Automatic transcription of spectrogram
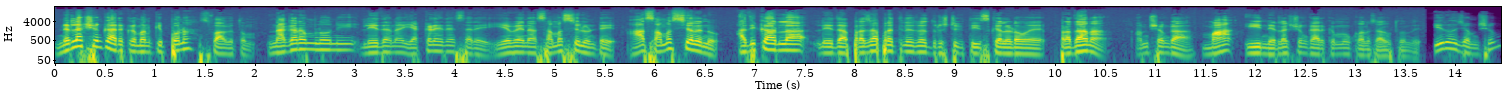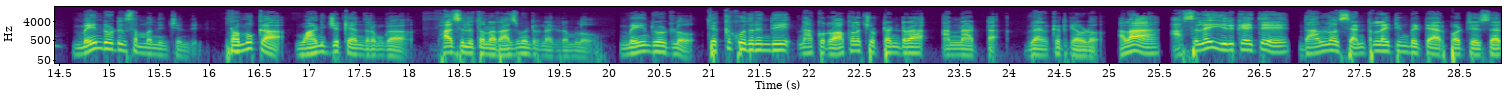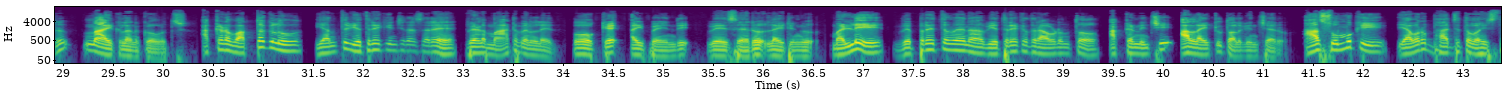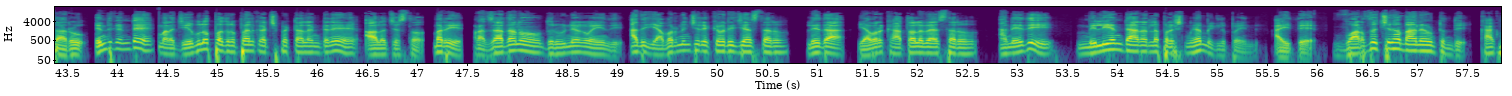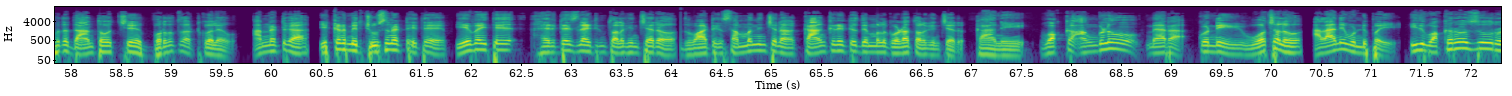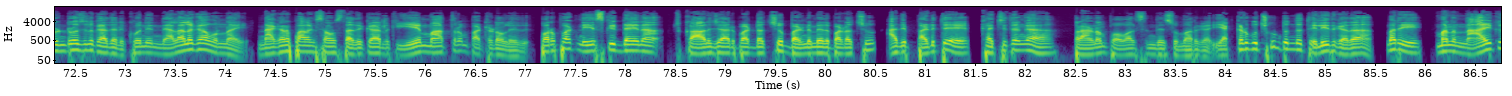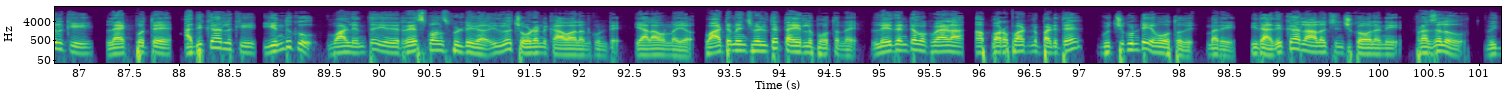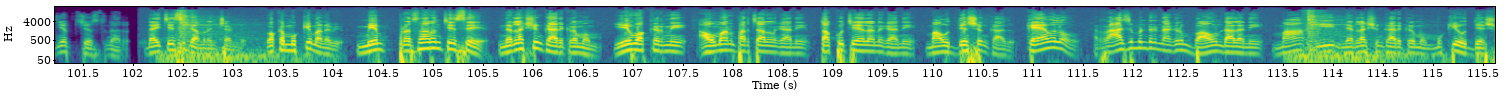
నిర్లక్ష్యం కార్యక్రమానికి పునః స్వాగతం. నగరంలోని లేదైనా ఎక్కడైనా సరే ఏవైనా సమస్యలుంటే ఆ సమస్యలను అధికారుల లేదా ప్రజాప్రతినిధుల దృష్టికి తీసుకెళ్ళడమే ప్రధాన అంశంగా మా ఈ నిర్లక్ష్యం కార్యక్రమం కొనసాగుతుంది. ఈ రోజు అంశం మెయిన్ రోడ్డుకు సంబంధించింది. ప్రముఖ వాణిజ్య కేంద్రంగా భాసిల్లుతున్న రాజమండ్రి నగరంలో మెయిన్ రోడ్లో తిక్క కుదిరింది నాకు రాకల చుట్టండ్రా అన్నట్ట. వెనకటికెవడో అలా అసలే ఇరుకైతే దానిలో సెంటర్ లైటింగ్ పెట్టి ఏర్పాటు చేశారు నాయకులు అనుకోవచ్చు. అక్కడ వర్తకులు ఎంత వ్యతిరేకించినా సరే వీళ్ళ మాట వినలేదు. ఓకే అయిపోయింది వేశారు లైటింగ్. మళ్ళీ విపరీతమైన వ్యతిరేకత రావడంతో అక్కడి నుంచి ఆ లైట్లు తొలగించారు. ఆ సొమ్ముకి ఎవరు బాధ్యత వహిస్తారు? ఎందుకంటే మన జేబులో పది రూపాయలు ఖర్చు పెట్టాలంటేనే ఆలోచిస్తాం. మరి ప్రజాధనం దుర్వినియోగం అయింది. అది ఎవరి నుంచి రికవరీ చేస్తారు? లేదా ఎవరి ఖాతాలో వేస్తారు? అనేది మిలియన్ డాలర్ల ప్రశ్నగా మిగిలిపోయింది. అయితే వరద వచ్చినా బానే ఉంటుంది. కాకపోతే దాంతో వచ్చే బురద తట్టుకోలేము. అన్నట్టుగా ఇక్కడ మీరు చూసినట్టయితే ఏవైతే హెరిటేజ్ లైటింగ్ తొలగించారో వాటికి సంబంధించిన కాంక్రీట్ దిమ్మలు కూడా తొలగించారు. కానీ ఒక్క అంగుళం మేర కొన్ని ఊచలు అలానే ఉండిపోయి. ఇది ఒక రోజు రెండు రోజులు కాదని కొన్ని నెలలుగా ఉన్నాయి. నగరపాలక సంస్థ అధికారులకు ఏం మాత్రం పట్టడం లేదు. పొరపాటున ఏ స్కిడ్ అయినా కాలు జారి పడవచ్చు బండి మీద పడవచ్చు అది పడితే ఖచ్చితంగా ప్రాణం పోవాల్సిందే సుమారుగా. ఎక్కడ గుచ్చుకుంటుందో తెలియదు కదా. మరి మన నాయకులకి లేకపోతే అధికారులకి ఎందుకు వాళ్ళు రెస్పాన్సిబిలిటీగా ఇదిగో చూడండి కావాలనుకుంటే ఎలా ఉన్నాయో. వాటి మించి వెళ్తే టైర్లు పోతున్నాయి. లేదంటే ఒకవేళ ఆ పొరపాటున పడితే గుచ్చుకుంటే ఏమవుతుంది? మరి ఇది అధికారులు ఆలోచించుకోవాలని ప్రజలు విజ్ఞప్తి చేస్తున్నారు. దయచేసి గమనించండి. ఒక ముఖ్య మనవి. మేం ప్రసారం చేసే నిర్లక్ష్యం కార్యక్రమం ఏ ఒక్కరిని అవమానపరచాలని గాని తక్కువ చేయాలని గాని మా ఉద్దేశం కాదు. కేవలం రాజమండ్రి నగరం బాగుండాలని మా ఈ నిర్లక్ష్యం కార్యక్రమం ముఖ్య ఉద్దేశం.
